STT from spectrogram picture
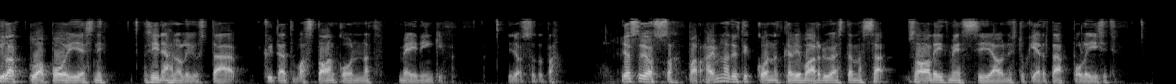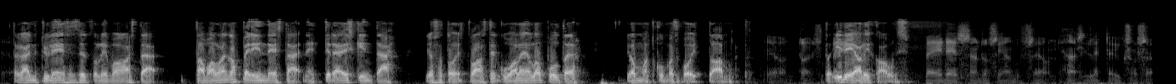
hilattua pois, niin siinähän oli just tämä kytät vastaan konnat meininki, jossa, tota, jossa, jossa parhaimmillaan tietysti konnat kävi vaan ryöstämässä saaliit messiin ja onnistui kiertää poliisit. Tai nyt yleensä se tuli vaan sitä tavallaan perinteistä nettiräiskintää, jossa toiset vaan sitten kuolee lopulta ja jommat kummat voittaa, mutta, Joo, mutta idea oli kaunis. PDssä on tosiaan, kun se on ihan sille, että yksi osa,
